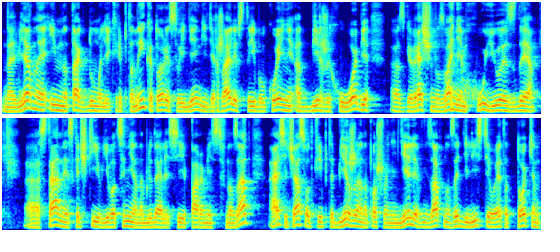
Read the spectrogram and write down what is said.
Наверное, именно так думали криптоны, которые свои деньги держали в стейблкоине от биржи Huobi а, с говорящим названием HUUSD. А, странные скачки в его цене наблюдались и пару месяцев назад, а сейчас вот криптобиржа на прошлой неделе внезапно заделистила этот токен,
